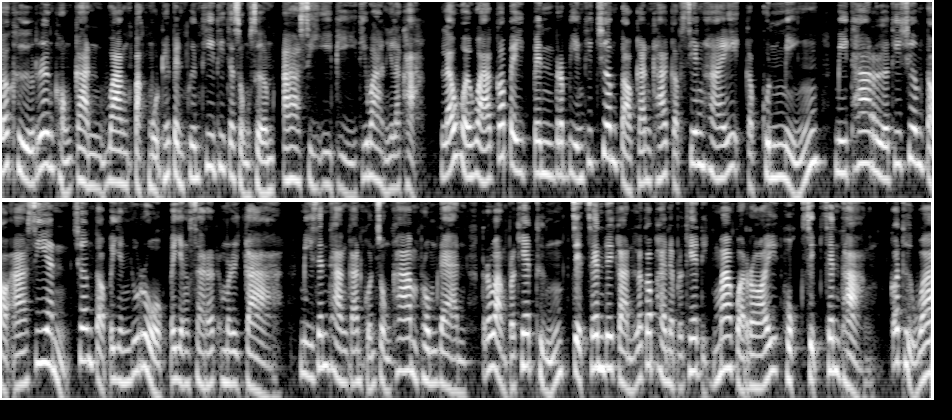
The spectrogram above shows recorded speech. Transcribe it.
ก็คือเรื่องของการวางปักหมุดให้เป็นพื้นที่ที่จะส่งเสริม RCEP ที่ว่านี้ละค่ะแล้วหวยหวาก็ไปเป็นระเบียงที่เชื่อมต่อการค้ากับเซี่ยงไฮ้กับคุณหมิง มีท่าเรือที่เชื่อมต่ออาเซียน เชื่อมต่อไปยังยุโรปไปยังสหรัฐอเมริกา มีเส้นทางการขนส่งข้ามพรมแดน ระหว่างประเทศถึง 7 เส้นด้วยกัน แล้วก็ภายในประเทศอีกมากกว่า 160 เส้นทาง ก็ถือว่า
